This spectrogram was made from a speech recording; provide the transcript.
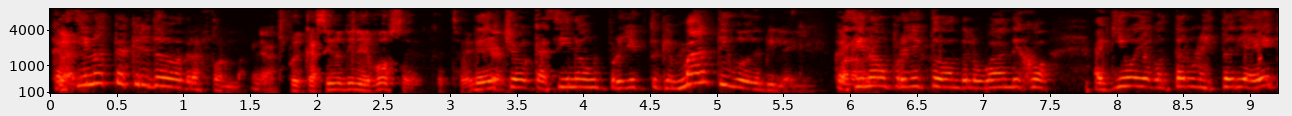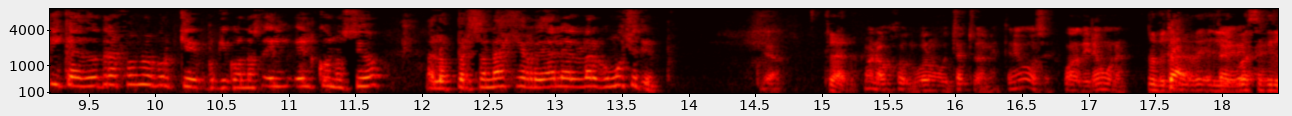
Casino está escrito de otra forma. Ya. Pues casi no tiene voces, ¿cachai? De hecho, Casino es un proyecto que es más antiguo de Pilegui. Casino Bueno, es un proyecto donde el weón dijo, aquí voy a contar una historia épica de otra forma porque, porque cono- él, él conoció a los personajes reales a lo largo de mucho tiempo. Claro. Bueno, ojo, bueno, muchacho también tiene voces. Bueno, tiene una. No, pero Claro, lo que pasa es que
